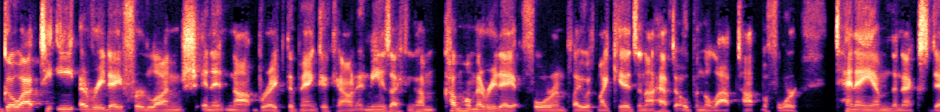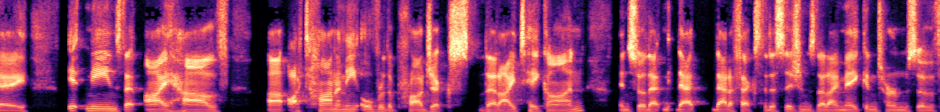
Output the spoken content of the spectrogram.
go out to eat every day for lunch and it not break the bank account. It means i can come come home every day at four and play with my kids and not have to open the laptop before 10 a.m the next day. It means that i have uh, autonomy over the projects that i take on and so that that that affects the decisions that i make in terms of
